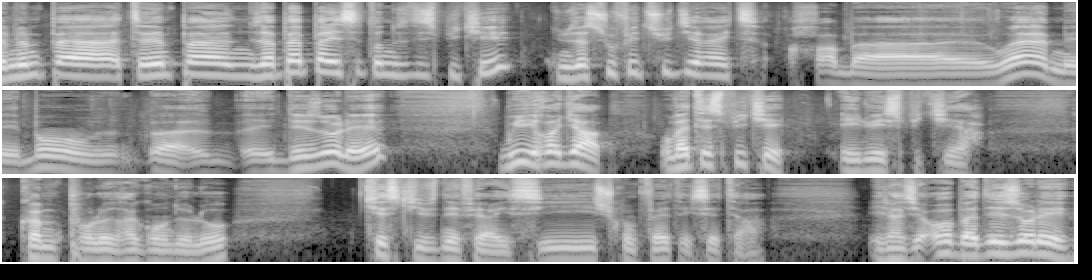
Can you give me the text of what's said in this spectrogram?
T'as même pas, t'as même pas, nous as pas, laissé temps de nous expliquer. Tu nous as soufflé dessus direct. Oh bah ouais, mais bon, bah, désolé. Oui, regarde, on va t'expliquer. Et ils lui expliquèrent, comme pour le dragon de l'eau, qu'est-ce qu'il venait faire ici, je fait, etc. Et il a dit, oh bah désolé.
